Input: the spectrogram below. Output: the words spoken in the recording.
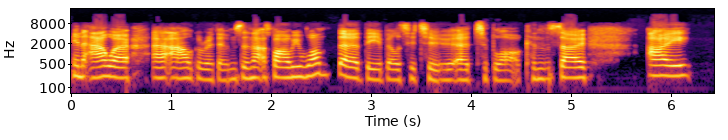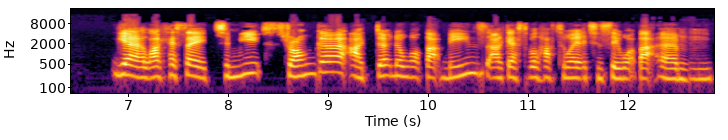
in our uh, algorithms, and that's why we want the the ability to uh, to block. And so, I yeah, like I say, to mute stronger, I don't know what that means. I guess we'll have to wait and see what that um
